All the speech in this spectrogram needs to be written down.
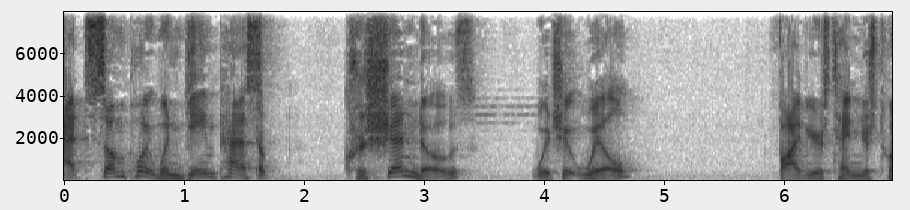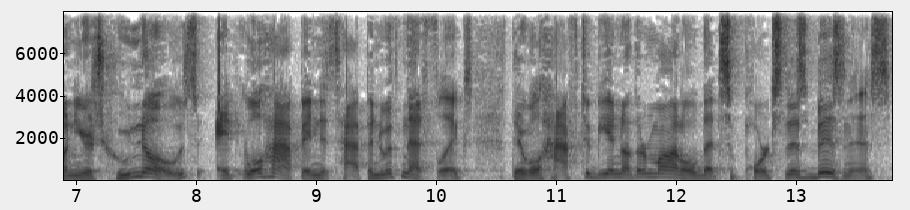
At some point, when Game Pass yep. crescendos, which it will, five years, 10 years, 20 years, who knows? It will happen. It's happened with Netflix. There will have to be another model that supports this business.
